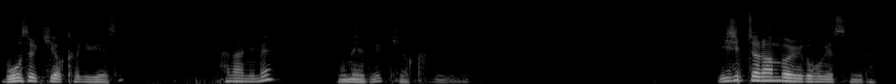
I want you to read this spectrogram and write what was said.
무엇을 기억하기 위해서? 하나님의 은혜를 기억하기 위해서. 20절 한번 읽어보겠습니다.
